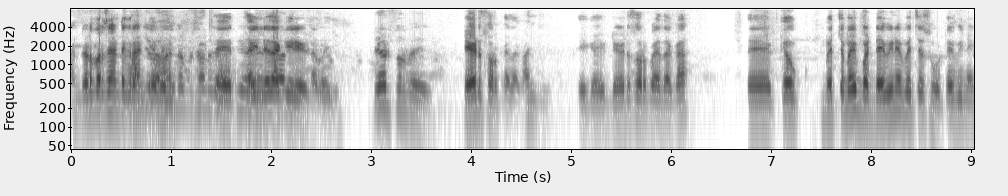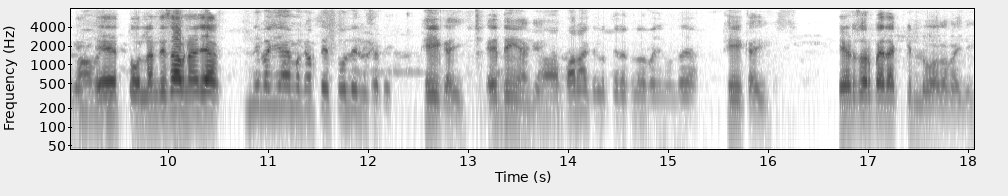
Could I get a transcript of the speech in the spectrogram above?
100% ਗਾਰੰਟੀ ਹੈ ਬਾਈ 100% ਤੇ। ਥੈਲੇ ਦਾ ਕੀ ਰੇਟ ਆ ਬਾਈ ਜੀ? 150 ਰੁਪਏ ਜੀ। 150 ਰੁਪਏ ਦਾ ਹਾਂਜੀ। ਠੀਕ ਹੈ ਜੀ 150 ਰੁਪਏ ਦਾ ਗਾ। ਤੇ ਕਿਉਂ ਵਿੱਚ ਬਾਈ ਵੱਡੇ ਵੀ ਨੇ ਵਿੱਚ ਛੋਟੇ ਵੀ ਨੇ ਇਹ ਤੋਲਣ ਦੇ ਹਿਸਾਬ ਨਾਲ ਜਾਂ? ਨਹੀਂ ਬਾਈ ਐ ਮੈਂ ਕਹਤੇ ਤੋਲੇ ਨਹੀਂ ਸਾਡੇ। ਠੀਕ ਹੈ ਜੀ ਇਦਾਂ ਹੀ ਆਗੇ ਹਾਂ 12 ਕਿਲੋ 13 ਕਿਲੋ ਦਾ ਵਜਨ ਹੁੰਦਾ ਆ। ਠੀਕ ਹੈ ਜੀ। 150 ਰੁਪਏ ਦਾ ਕਿਲੋ ਹੈਗਾ ਬਾਈ ਜੀ।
